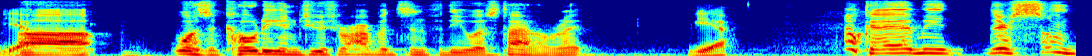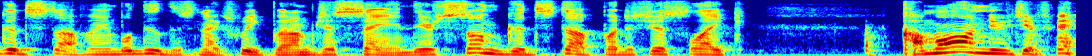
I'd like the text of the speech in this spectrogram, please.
Yeah. Uh, was it Cody and Juice Robinson for the U.S. title, right? Yeah. Okay, I mean, there's some good stuff. I mean, we'll do this next week, but I'm just saying, there's some good stuff. But it's just like, come on, New Japan,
